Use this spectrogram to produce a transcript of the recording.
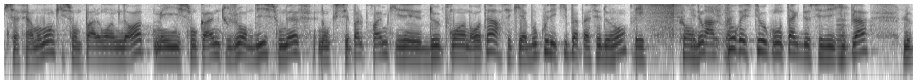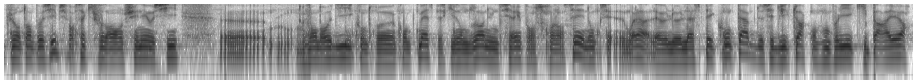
ça fait un moment qu'ils sont pas loin de l'Europe, mais ils sont quand même toujours 10 ou 9. Donc c'est pas le problème qu'ils aient deux points de retard, c'est qu'il y a beaucoup d'équipes à passer devant. Et, donc il faut rester au contact de ces équipes-là le plus longtemps possible. C'est pour ça qu'il faudra enchaîner aussi vendredi contre, contre Metz, parce qu'ils ont besoin d'une série pour se relancer. Et donc voilà, l'aspect comptable de cette victoire contre Montpellier, qui par ailleurs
